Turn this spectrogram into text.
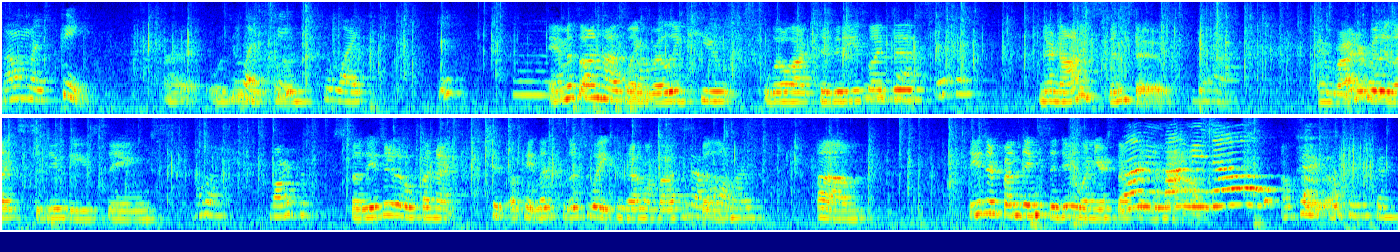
Mom, my pink. Alright, we'll do You like this one. pink? You like this? Amazon has like really cute little activities like this. This one? They're not expensive. Yeah. And Ryder really likes to do these things. Hold on. Mommy, put, So these are little fun activities. Okay, let's let's wait because I don't want Boz to yeah, spill them. Um, these are fun things to do when you're stuck Mommy, in the house. mommy, house. no. Okay, okay, okay.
